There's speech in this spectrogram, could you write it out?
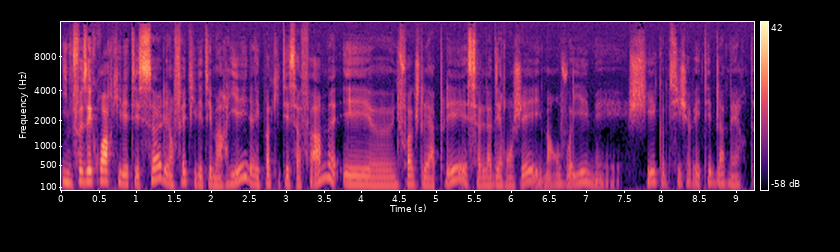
il me faisait croire qu'il était seul et en fait il était marié, il n'avait pas quitté sa femme et euh, une fois que je l'ai appelé et ça l'a dérangé, il m'a envoyé mais chier comme si j'avais été de la merde.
